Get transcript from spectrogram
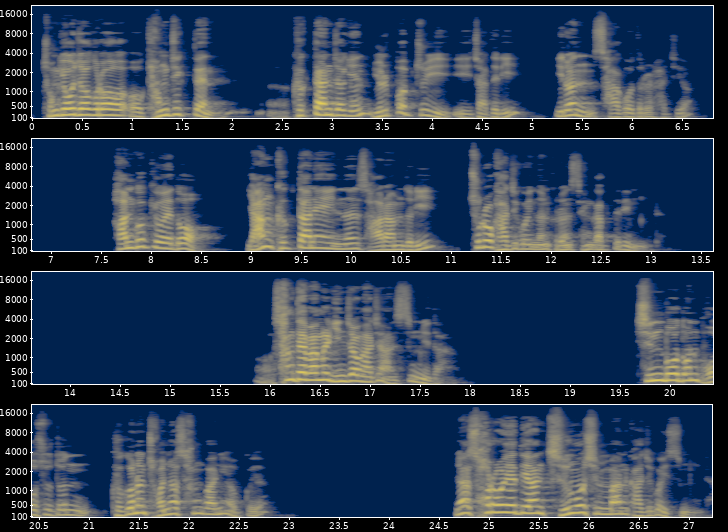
종교적으로 경직된 어, 극단적인 율법주의자들이 이런 사고들을 하지요. 한국 교회도 양극단에 있는 사람들이 주로 가지고 있는 그런 생각들입니다. 어, 상대방을 인정하지 않습니다. 진보든 보수든 그거는 전혀 상관이 없고요. 그냥 서로에 대한 증오심만 가지고 있습니다.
